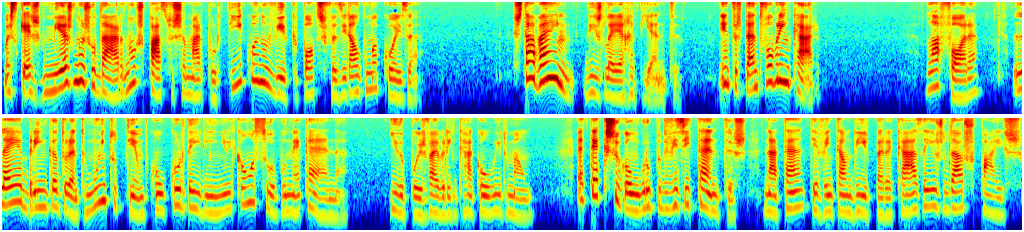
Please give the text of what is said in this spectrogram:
mas se queres mesmo ajudar-nos, passo a chamar por ti quando vir que podes fazer alguma coisa. Está bem, diz Leia radiante. Entretanto, vou brincar. Lá fora, Leia brinca durante muito tempo com o cordeirinho e com a sua boneca Ana. E depois vai brincar com o irmão. Até que chegou um grupo de visitantes. Nathan teve então de ir para casa e ajudar os pais.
